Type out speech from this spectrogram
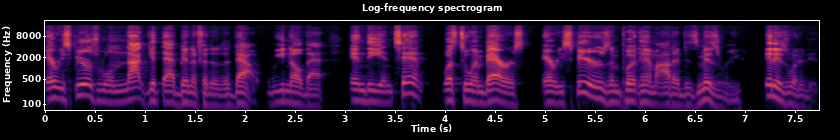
Aries Spears will not get that benefit of the doubt. We know that. And the intent was to embarrass Aries Spears and put him out of his misery. It is what it is.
